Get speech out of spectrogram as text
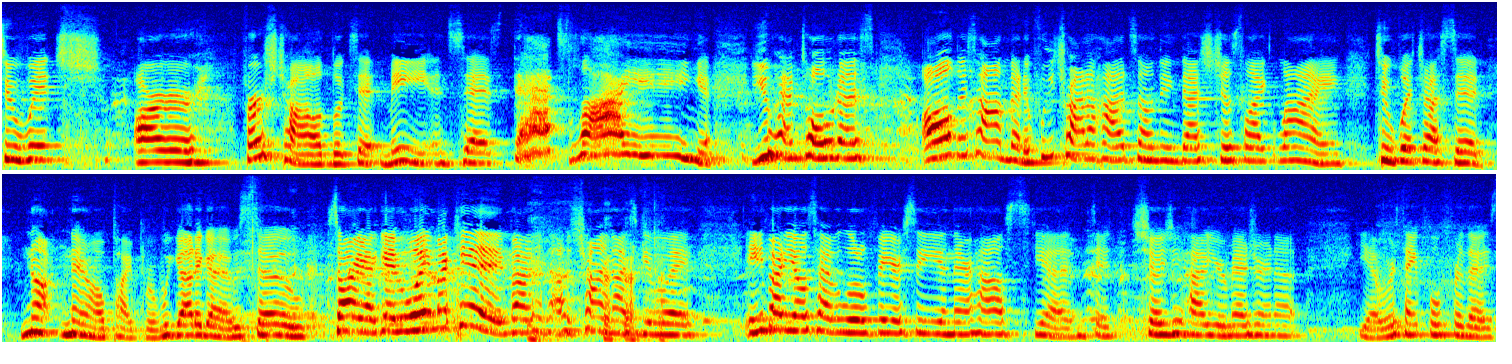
To which our first child looks at me and says, That's lying. You have told us all the time that if we try to hide something, that's just like lying. To which I said, Not now, Piper, we gotta go. So sorry, I gave away my kid. I was trying not to give away. Anybody else have a little Pharisee in their house? Yeah, it shows you how you're measuring up. Yeah, we're thankful for those.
